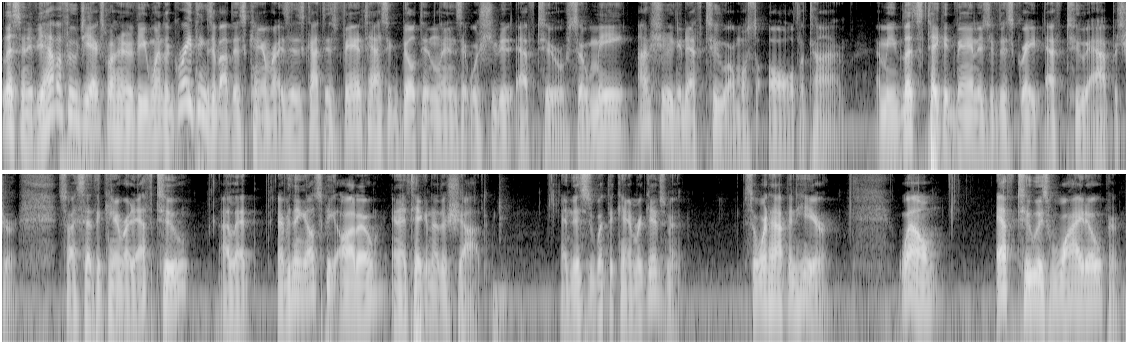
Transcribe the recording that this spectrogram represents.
Listen, if you have a Fuji X100V, one of the great things about this camera is it's got this fantastic built-in lens that will shoot at f2. So me, I'm shooting at f2 almost all the time. I mean, let's take advantage of this great f2 aperture. So I set the camera at f2, I let everything else be auto, and I take another shot. And this is what the camera gives me. So what happened here? Well, f2 is wide open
